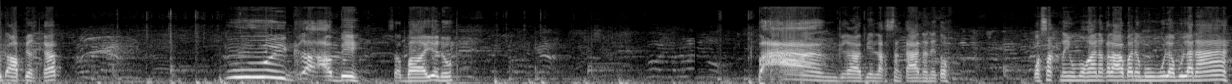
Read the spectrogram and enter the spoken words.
Good uppercut. Uy, grabe. Sa bayan, oh. Bang! Grabe yung lakas ng kanan nito. Wasak na yung mukha ng kalaban, namumula-mula na.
